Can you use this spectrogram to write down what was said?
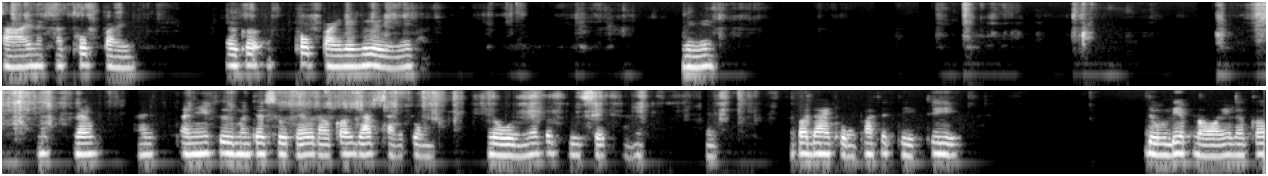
ซ้ายนะคะ ทบไป แล้วก็ ทบไปเรื่อยๆอย่างนี้ค่ะอย่างนี้แล้วอันนี้คือมันจะสุดแล้วเราก็ยัดใส่ตรงโรยอย่างนี้ยก็คือเสร็จนะแล้วก็ได้ถุงพลาสติกที่ ดูเรียบร้อยแล้วก็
